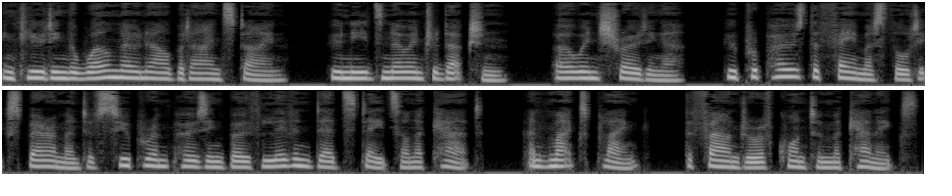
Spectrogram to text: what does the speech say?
including the well known Albert Einstein, who needs no introduction, Erwin Schrödinger, who proposed the famous thought experiment of superimposing both live and dead states on a cat, and Max Planck, the founder of quantum mechanics.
